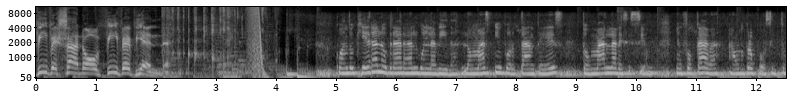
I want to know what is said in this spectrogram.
Vive sano, vive bien. Cuando quiera lograr algo en la vida, lo más importante es tomar la decisión enfocada a un propósito.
